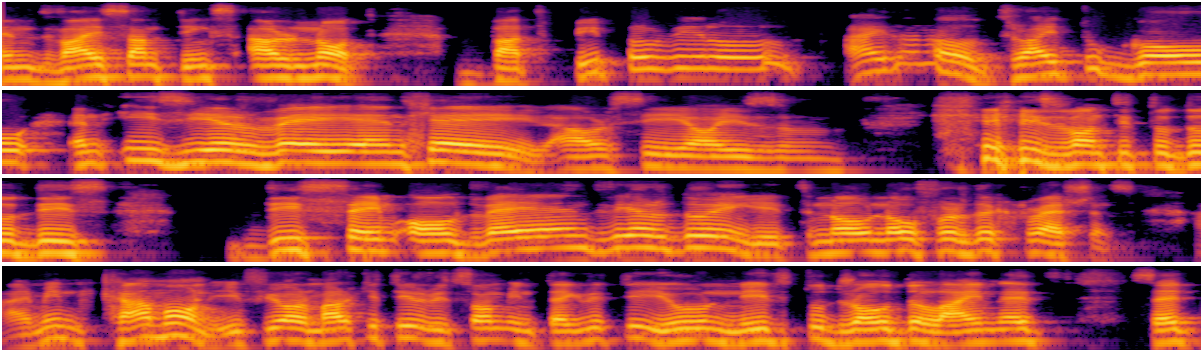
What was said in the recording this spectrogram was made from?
and why some things are not but people will i don't know try to go an easier way and hey our ceo is he's wanted to do this this same old way and we are doing it no no further questions I mean, come on. If you are marketer with some integrity, you need to draw the line and said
